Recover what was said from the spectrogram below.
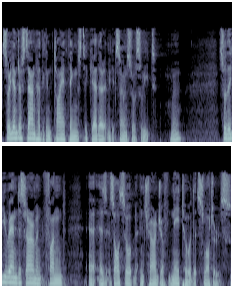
So you understand how they can tie things together and make it sound so sweet. Yeah? So the UN Disarmament Fund uh, is, is, also in charge of NATO that slaughters.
